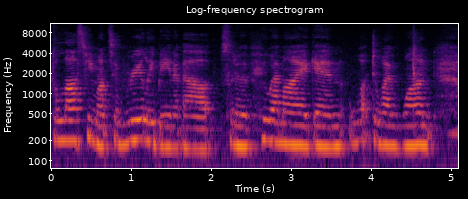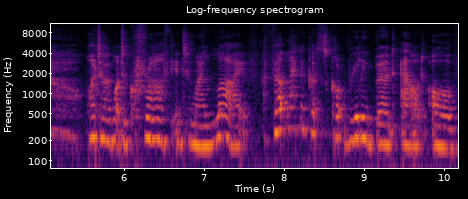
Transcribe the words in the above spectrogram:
the last few months have really been about sort of who am I again, what do I want, what do I want to craft into my life, I felt like I got, got really burnt out of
